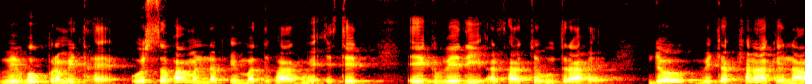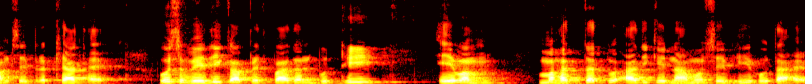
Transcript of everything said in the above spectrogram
विभु प्रमित है। उस सभा मंडप के मध्य भाग में स्थित एक वेदी अर्थात चबूतरा है, जो विचक्षणा के नाम से प्रख्यात है। उस वेदी का प्रतिपादन बुद्धि एवं महत्त्व आदि के नामों से भी होता है।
